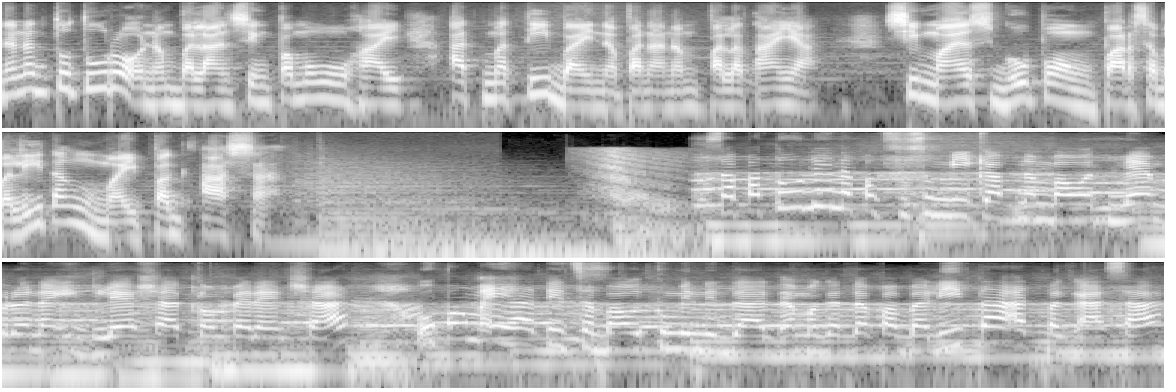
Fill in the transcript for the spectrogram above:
na nagtuturo ng balansing pamumuhay at matibay na pananampalataya. Si Miles Gupong para sa Balitang May Pag-asa. Sa patuloy na pagsusumikap ng bawat membro ng iglesia at komperensya upang maihatid sa bawat komunidad ang maganda pabalita at pag-asa,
